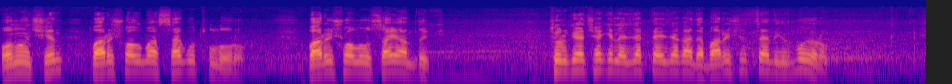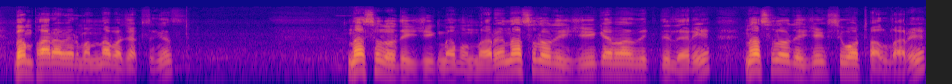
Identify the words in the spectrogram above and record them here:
Onun için barış olmazsa kurtuluruz. Barış olursa yandık. Türkiye çekilecek diyecek hadi barış istediniz buyurun. Ben para vermem ne yapacaksınız? Nasıl ödeyecek memurları, nasıl ödeyecek emeklileri, nasıl ödeyecek sigortalıları?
